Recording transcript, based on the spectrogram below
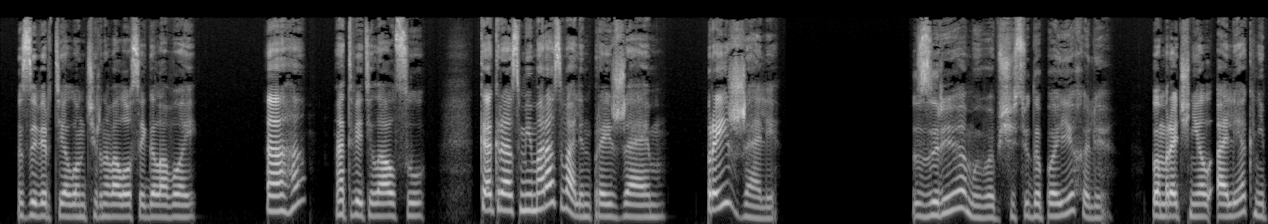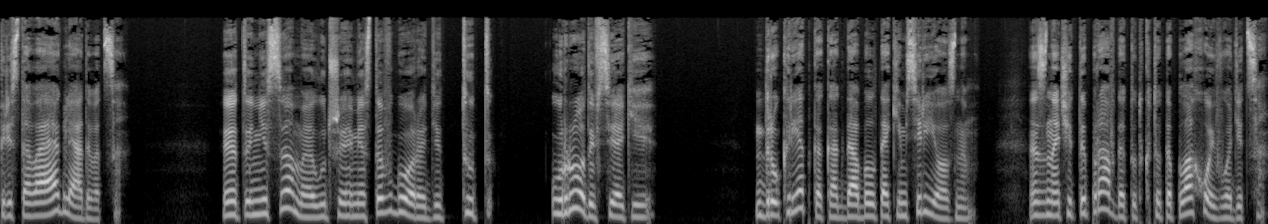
— завертел он черноволосой головой. «Ага», — ответила Алсу. «Как раз мимо развалин проезжаем. Проезжали». «Зря мы вообще сюда поехали», — помрачнел Олег, не переставая оглядываться. Это не самое лучшее место в городе. Тут уроды всякие. Друг редко когда был таким серьезным. Значит, и правда тут кто-то плохой водится.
